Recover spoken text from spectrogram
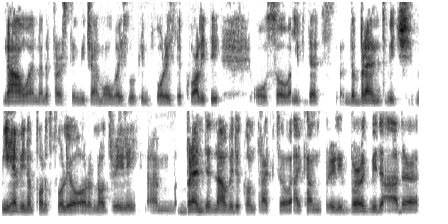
now. And the first thing which I'm always looking for is the quality. Also, if that's the brand which we have in a portfolio or not really, I'm branded now with a contract, so I can't really work with other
